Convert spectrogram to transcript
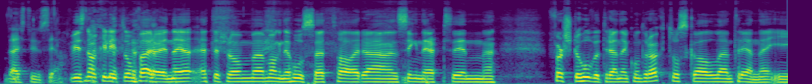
Det er en stund siden. Vi snakker litt om Færøyene ettersom Magne Hoseth har eh, signert sin første hovedtrenerkontrakt og skal eh, trene i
